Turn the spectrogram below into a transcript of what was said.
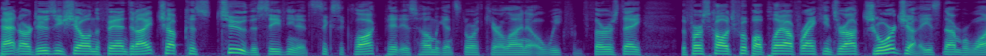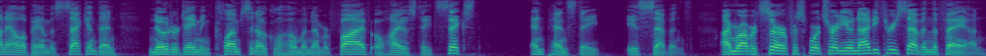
Pat Narduzzi show on the fan tonight. Cupka's 2 this evening at 6 o'clock. Pitt is home against North Carolina a week from Thursday. The first college football playoff rankings are out. Georgia is number one, Alabama second, then Notre Dame and Clemson, Oklahoma number five, Ohio State sixth, and Penn State is seventh. I'm Robert Sir for Sports Radio 93.7 The Fan.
